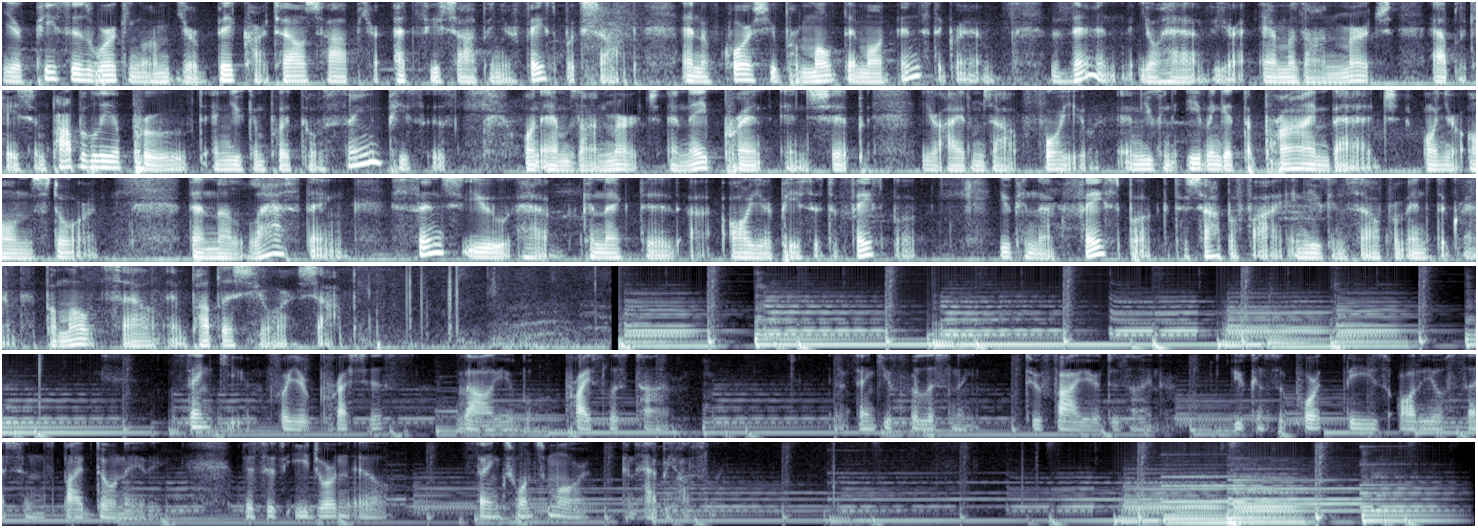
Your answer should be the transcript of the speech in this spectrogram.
your pieces working on your big cartel shop, your Etsy shop, and your Facebook shop, and of course you promote them on Instagram, then you'll have your Amazon merch application probably approved, and you can put those same pieces on Amazon merch, and they print and ship your items out for you. And you can even get the Prime badge on your own store. Then the last thing, since you have connected uh, all your pieces to Facebook, you connect Facebook to Shopify and you can sell from Instagram. Promote, sell, and publish your shop. Thank you for your precious, valuable, priceless time. And thank you for listening to Fire Designer. You can support these audio sessions by donating. This is E. Jordan Ill Thanks once more and happy hustling.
